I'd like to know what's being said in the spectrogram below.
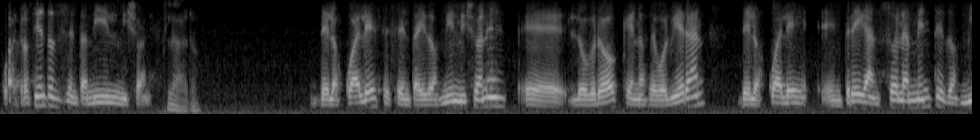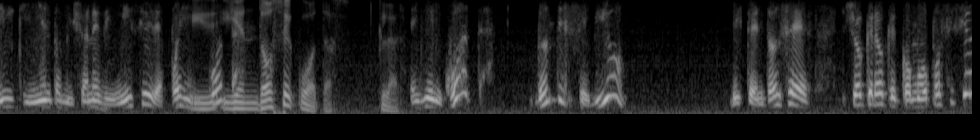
460 mil millones. Claro. De los cuales 62 mil millones eh, logró que nos devolvieran, de los cuales entregan solamente 2.500 millones de inicio y después en y, Y en 12 cuotas. Claro. Y en cuota. ¿Dónde se vio? ¿Viste? Entonces, yo creo que como oposición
